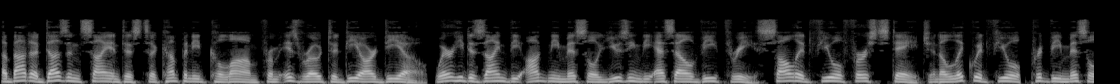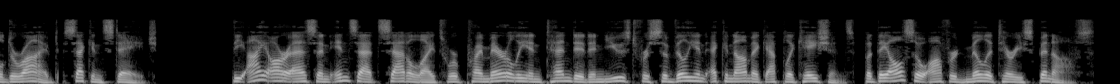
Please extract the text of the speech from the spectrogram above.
About a dozen scientists accompanied Kalam from ISRO to DRDO, where he designed the Agni missile using the SLV-3's solid fuel first stage and a liquid fuel Prithvi missile derived second stage. The IRS and INSAT satellites were primarily intended and used for civilian economic applications, but they also offered military spin-offs.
